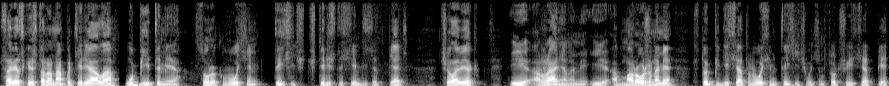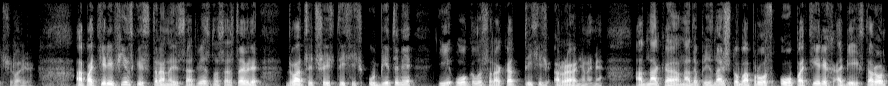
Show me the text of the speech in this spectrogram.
советская сторона потеряла убитыми 48 475 человек, и ранеными и обмороженными 158 865 человек. А потери финской стороны, соответственно, составили 26 тысяч убитыми и около 40 тысяч ранеными. Однако надо признать, что вопрос о потерях обеих сторон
